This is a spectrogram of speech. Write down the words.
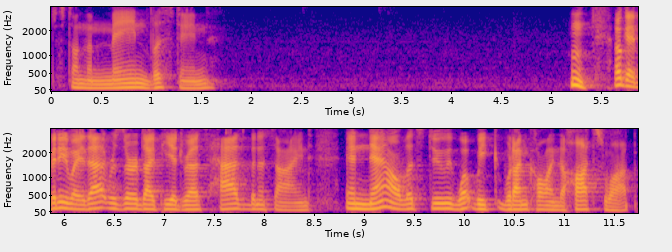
just on the main listing. Hmm. Okay, but anyway, that reserved IP address has been assigned, and now let's do what we what I'm calling the hot swap.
